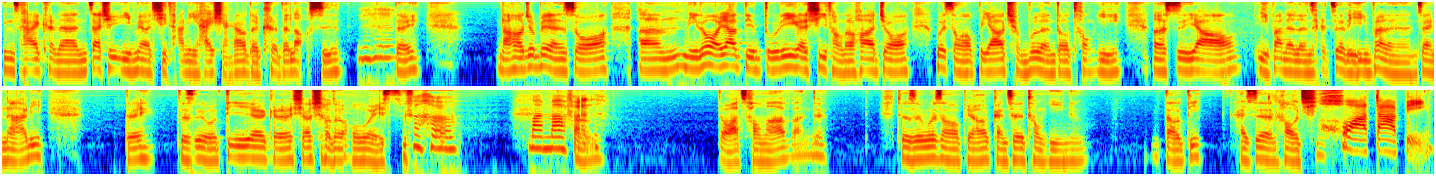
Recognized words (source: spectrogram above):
你才可能再去 email 其他你还想要的课的老师。嗯哼，对，然后就变成说，嗯，你如果要独独立一个系统的话，就为什么不要全部人都统一，而是要一半的人在这里，一半的人在那里？对，这是我第二个小小的 OS，蛮麻烦的，嗯，对啊，超麻烦的，就是为什么不要干脆统一呢？到底还是很好奇。画大饼。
